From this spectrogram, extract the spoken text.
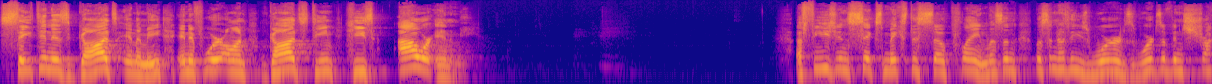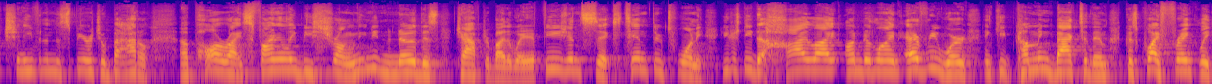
Satan is God's enemy, and if we're on God's team, he's our enemy. Ephesians 6 makes this so plain. Listen, listen to these words, words of instruction, even in the spiritual battle. Uh, Paul writes, Finally be strong. You need to know this chapter, by the way. Ephesians 6, 10 through 20. You just need to highlight, underline every word, and keep coming back to them, because quite frankly,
